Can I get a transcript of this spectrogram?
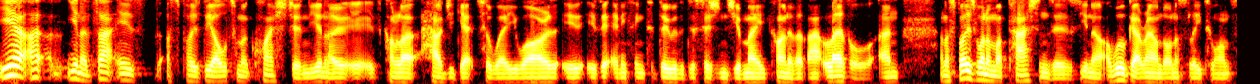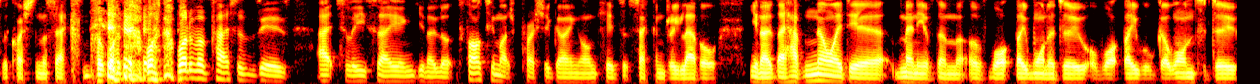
Yeah, I, you know that is, I suppose, the ultimate question. You know, it's kind of like how do you get to where you are? Is, it anything to do with the decisions you made, kind of at that level? And and I suppose one of my passions is, you know, I will get around honestly to answer the question in a second. But one, one, one of my passions is actually saying, you know, look, far too much pressure going on kids at secondary level. You know, they have no idea, many of them, of what they want to do or what they will go on to do.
